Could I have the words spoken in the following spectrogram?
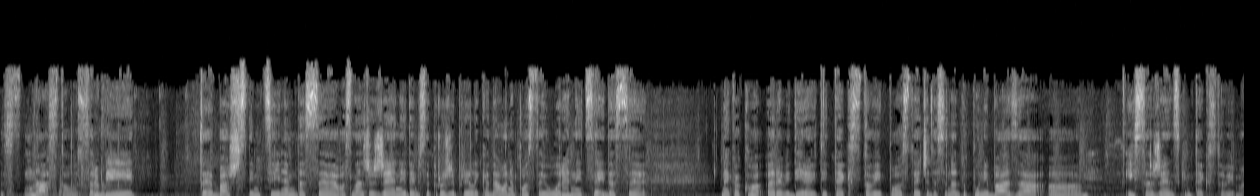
s- nastao u Srbiji, te baš s tim ciljem da se osnaže žene i da im se pruži prilika da one postaju urednice i da se nekako revidiraju ti tekstovi postojeći, da se nadopuni baza uh, i sa ženskim tekstovima,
